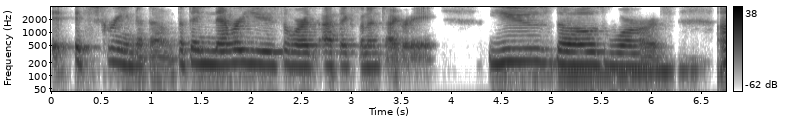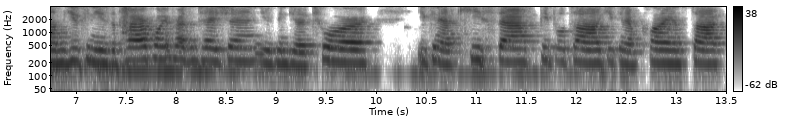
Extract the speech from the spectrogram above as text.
It, it screamed at them that they never use the words ethics and integrity. Use those words. Um, you can use a PowerPoint presentation, you can do a tour, you can have key staff people talk, you can have clients talk,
